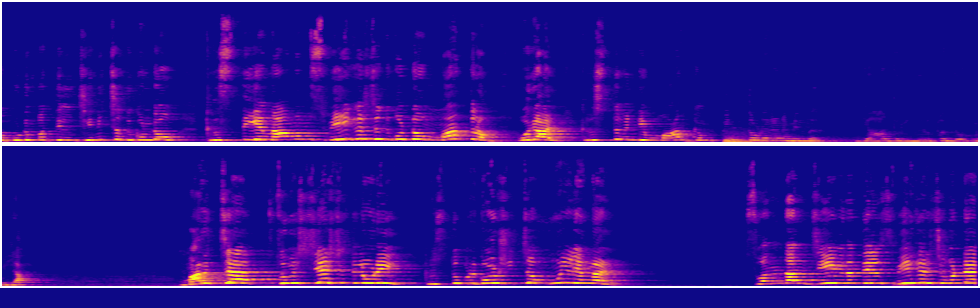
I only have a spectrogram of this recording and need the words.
ക്രൈസ്തവ കുടുംബത്തിൽ ജനിച്ചതുകൊണ്ടോ ക്രിസ്തീയ നാമം സ്വീകരിച്ചതുകൊണ്ടോ മാത്രം ഒരാൾ ക്രിസ്തുവിന്റെ മാർഗം പിന്തുടരണമെന്ന് യാതൊരു നിർബന്ധവുമില്ല. മറിച്ച് സുവിശേഷത്തിലൂടെ ക്രിസ്തു പ്രഘോഷിച്ച മൂല്യങ്ങൾ സ്വന്തം ജീവിതത്തിൽ സ്വീകരിച്ചുകൊണ്ട്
